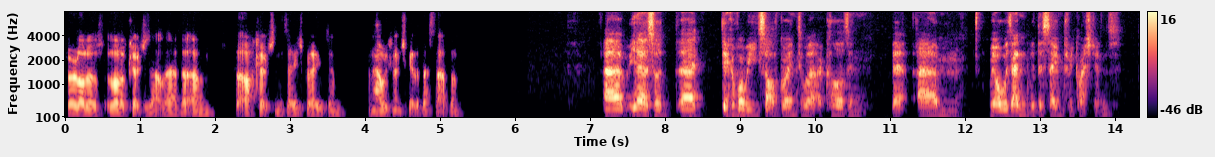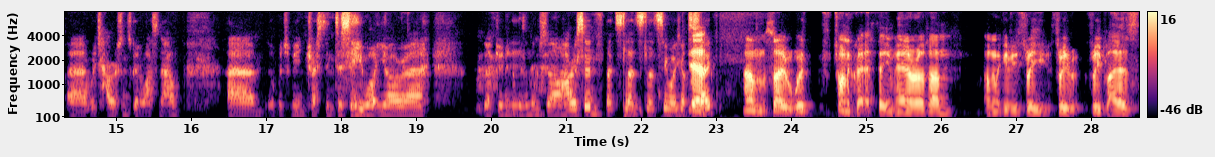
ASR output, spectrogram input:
for a lot of a lot of coaches out there that um that are coaching this age grade and and how we can actually get the best out of them. Uh, yeah, so uh, Dick, before we sort of go into a, closing bit, um, we always end with the same three questions, uh, which Harrison's going to ask now, um, which will be interesting to see what your uh, your journey is in them. So Harrison, let's let's let's see what you've got to say. Um, so we're trying to create a theme here of um, I'm going to give you three three three players.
